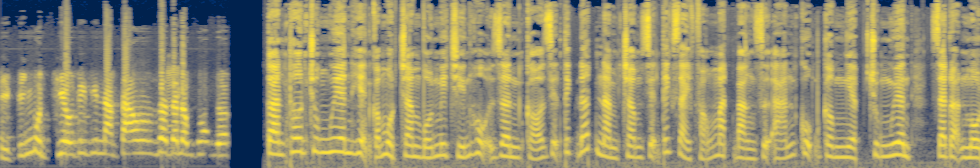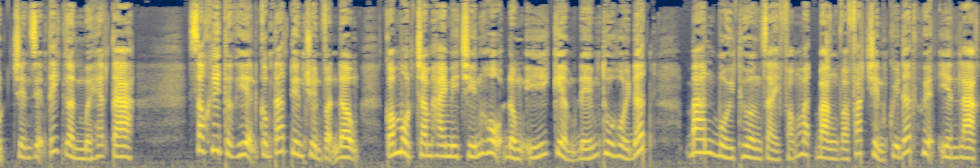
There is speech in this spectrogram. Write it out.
Chỉ tính một chiều thì, thì làm sao ra đồng ruộng được? Toàn thôn Trung Nguyên hiện có 149 hộ dân có diện tích đất nằm trong diện tích giải phóng mặt bằng dự án cụm công nghiệp Trung Nguyên giai đoạn 1 trên diện tích gần 10 hecta. Sau khi thực hiện công tác tuyên truyền vận động, có 129 hộ đồng ý kiểm đếm thu hồi đất. Ban bồi thường giải phóng mặt bằng và phát triển quỹ đất huyện Yên Lạc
